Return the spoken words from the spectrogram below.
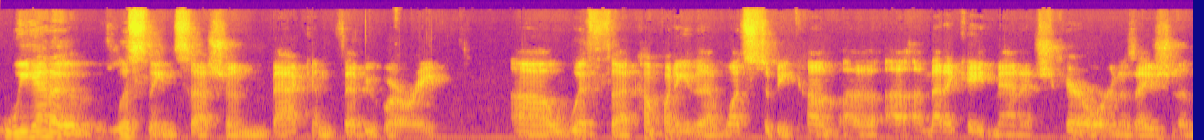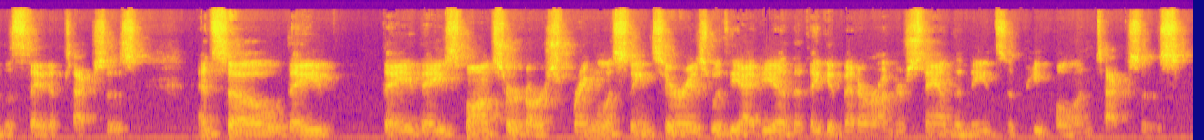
we had a listening session back in February uh, with a company that wants to become a, a, Medicaid managed care organization in the state of Texas. And so they they they sponsored our spring listening series with the idea that they could better understand the needs of people in Texas.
